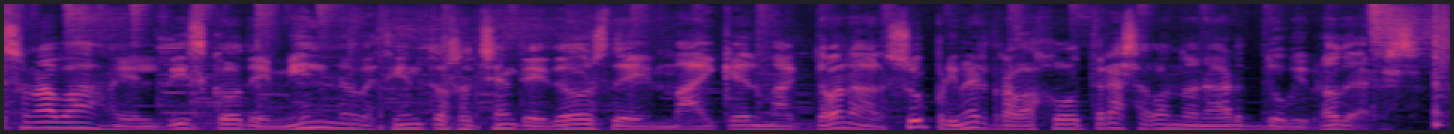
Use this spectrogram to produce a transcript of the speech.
sonaba el disco de 1982 de Michael McDonald, su primer trabajo tras abandonar Doobie Brothers.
